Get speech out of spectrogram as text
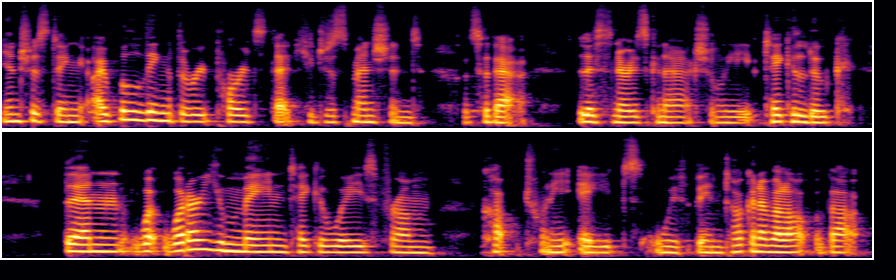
Interesting. I will link the reports that you just mentioned so that listeners can actually take a look. Then, what, what are your main takeaways from COP28? We've been talking about, about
